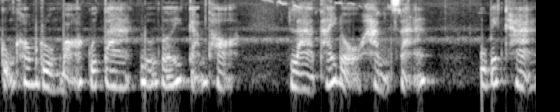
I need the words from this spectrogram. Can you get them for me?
cũng không ruồng bỏ của ta đối với cảm thọ là thái độ hành xả. Ubekha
